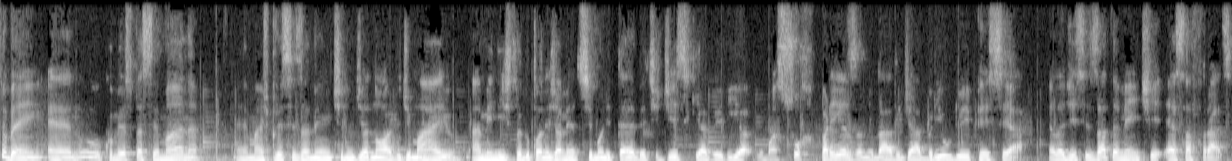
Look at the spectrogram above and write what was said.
Muito bem, é, no começo da semana, é, mais precisamente no dia 9 de maio, a ministra do Planejamento, Simone Tebet, disse que haveria uma surpresa no dado de abril do IPCA. Ela disse exatamente essa frase:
